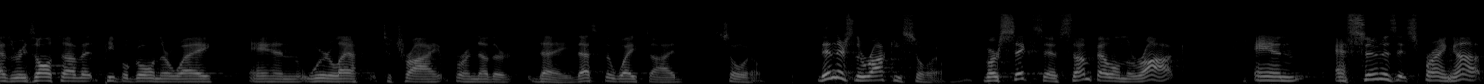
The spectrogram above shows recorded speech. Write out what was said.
as a result of it, people go on their way and we're left to try for another day. That's the wayside soil. Then there's the rocky soil. Verse 6 says, Some fell on the rock, and as soon as it sprang up,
